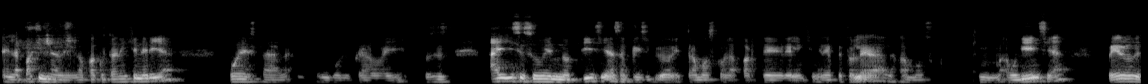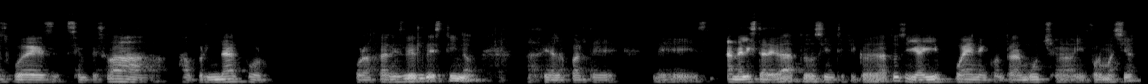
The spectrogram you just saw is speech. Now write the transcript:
en la página de la Facultad de Ingeniería, puede estar involucrado ahí. Entonces, ahí se suben noticias. Al principio entramos con la parte de la ingeniería petrolera, dejamos audiencia, pero después se empezó a, a brindar por, por azares del destino hacia la parte de analista de datos, científico de datos, y ahí pueden encontrar mucha información.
